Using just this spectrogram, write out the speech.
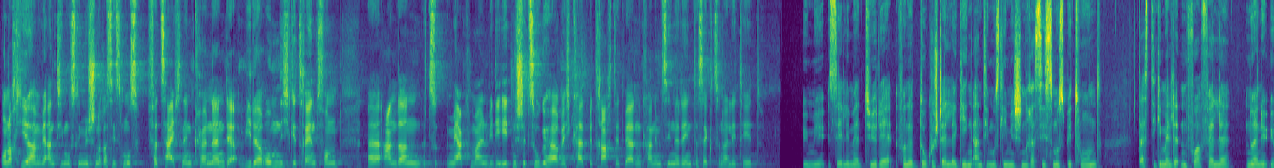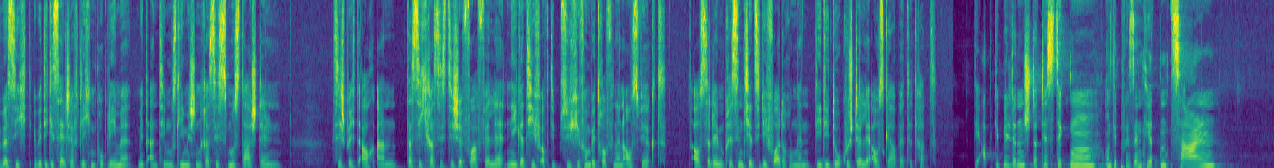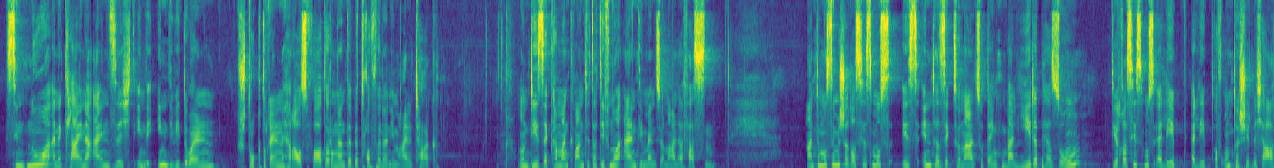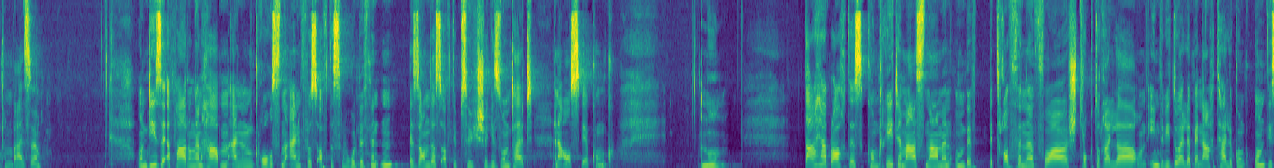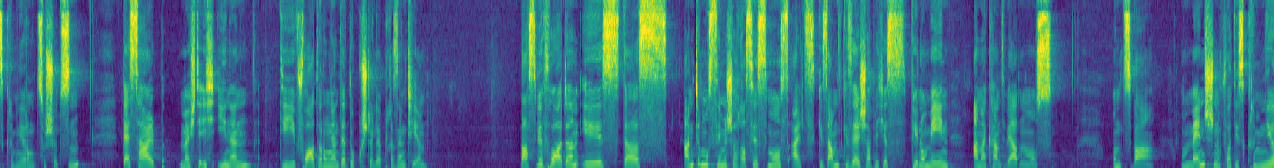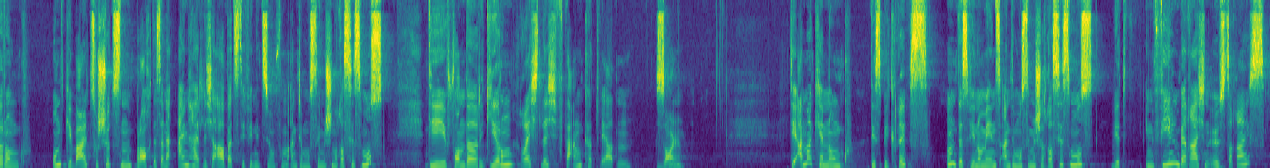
Und auch hier haben wir antimuslimischen Rassismus verzeichnen können, der wiederum nicht getrennt von äh, anderen Merkmalen wie die ethnische Zugehörigkeit betrachtet werden kann im Sinne der Intersektionalität. Ümü Selime Türe von der Dokustelle gegen antimuslimischen Rassismus betont, dass die gemeldeten Vorfälle nur eine Übersicht über die gesellschaftlichen Probleme mit antimuslimischem Rassismus darstellen. Sie spricht auch an, dass sich rassistische Vorfälle negativ auf die Psyche von Betroffenen auswirkt. Außerdem präsentiert sie die Forderungen, die die Dokustelle ausgearbeitet hat. Die abgebildeten Statistiken und die präsentierten Zahlen sind nur eine kleine Einsicht in die individuellen strukturellen Herausforderungen der Betroffenen im Alltag. Und diese kann man quantitativ nur eindimensional erfassen. Antimuslimischer Rassismus ist intersektional zu denken, weil jede Person, die Rassismus erlebt, erlebt auf unterschiedliche Art und Weise. Und diese Erfahrungen haben einen großen Einfluss auf das Wohlbefinden, besonders auf die psychische Gesundheit, eine Auswirkung. Nun, daher braucht es konkrete Maßnahmen, um Betroffene vor struktureller und individueller Benachteiligung und Diskriminierung zu schützen. Deshalb möchte ich Ihnen die Forderungen der Druckstelle präsentieren. Was wir fordern, ist, dass antimuslimischer Rassismus als gesamtgesellschaftliches Phänomen anerkannt werden muss. Und zwar, um Menschen vor Diskriminierung und Gewalt zu schützen, braucht es eine einheitliche Arbeitsdefinition vom antimuslimischen Rassismus, die von der Regierung rechtlich verankert werden soll. Die Anerkennung des Begriffs und des Phänomens antimuslimischer Rassismus wird in vielen Bereichen Österreichs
